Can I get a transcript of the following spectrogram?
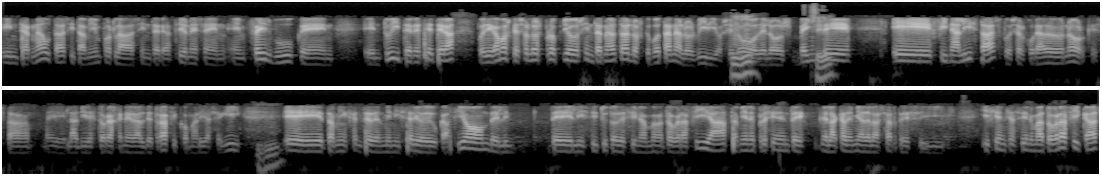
internautas y también por las interacciones en, en Facebook, en, en Twitter, etcétera, pues digamos que son los propios internautas los que votan a los vídeos. Y luego de los 20 eh, finalistas, pues el jurado de honor, que está eh, la directora general de tráfico, María Seguí, eh, también gente del Ministerio de Educación, del, del Instituto de Cinematografía, también el presidente de la Academia de las Artes y, y Ciencias Cinematográficas,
